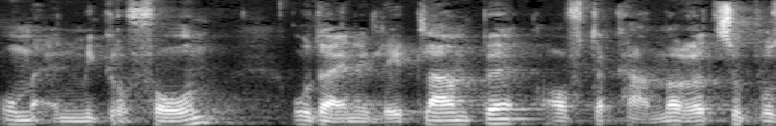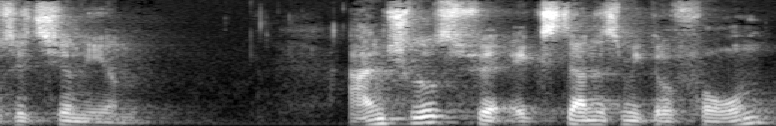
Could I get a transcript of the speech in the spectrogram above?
um ein Mikrofon oder eine LED-Lampe auf der Kamera zu positionieren. Anschluss für externes Mikrofon,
